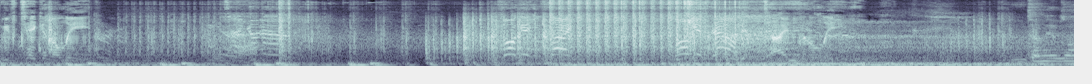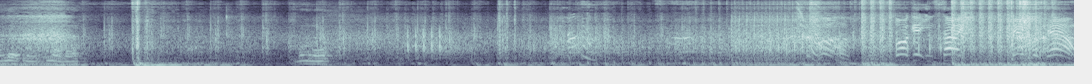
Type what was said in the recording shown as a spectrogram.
We've taken the lead. Target inside. Target down. Tied for the lead. You tell me it was on left, man. Come on now. Come on now. Inside. Tango down.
